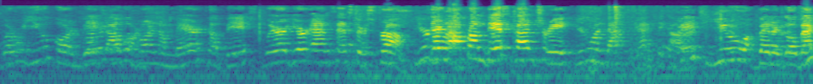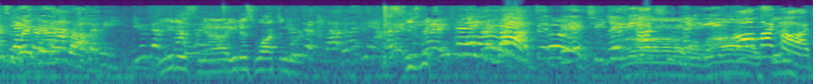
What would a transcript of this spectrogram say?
Where were you born, bitch? I was born in America, bitch. Where are your ancestors from? You're They're not from this country. You're going back to Mexico. Bitch, you better go back you to where you're from. You just, you just no, you just walked into her. Excuse me. Hey, oh, bitch, you just touched me. Wow, oh my see? god.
